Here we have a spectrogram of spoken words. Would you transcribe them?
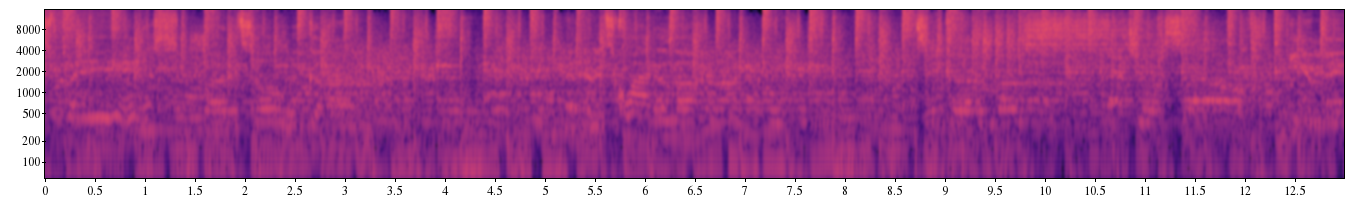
this place, but it's all we've got, and it's quite a lot. Take a look at yourself. You may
